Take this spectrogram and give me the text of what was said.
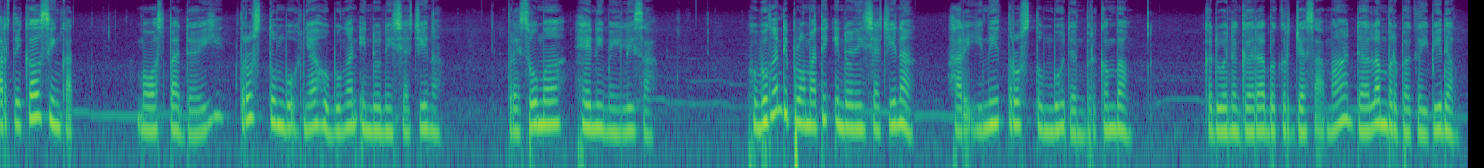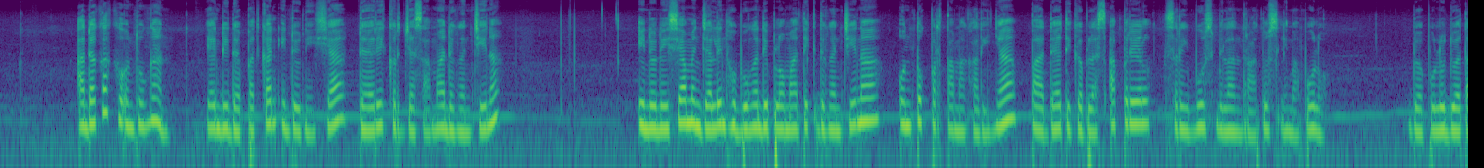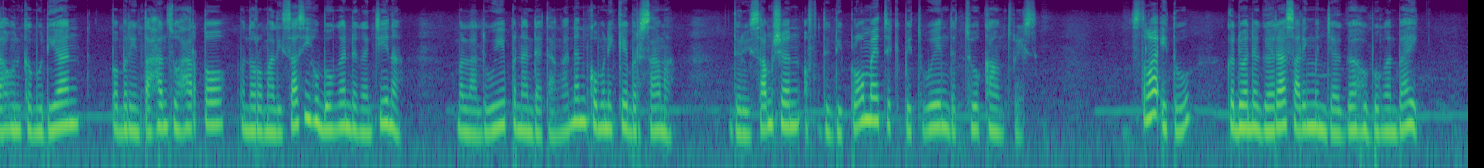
Artikel singkat Mewaspadai terus tumbuhnya hubungan Indonesia-Cina Presume Henny Melisa Hubungan diplomatik Indonesia-Cina hari ini terus tumbuh dan berkembang. Kedua negara bekerja sama dalam berbagai bidang. Adakah keuntungan yang didapatkan Indonesia dari kerjasama dengan Cina? Indonesia menjalin hubungan diplomatik dengan Cina untuk pertama kalinya pada 13 April 1950. 22 tahun kemudian, pemerintahan Soeharto menormalisasi hubungan dengan Cina melalui penandatanganan komunike bersama, the resumption of the diplomatic between the two countries. Setelah itu, kedua negara saling menjaga hubungan baik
